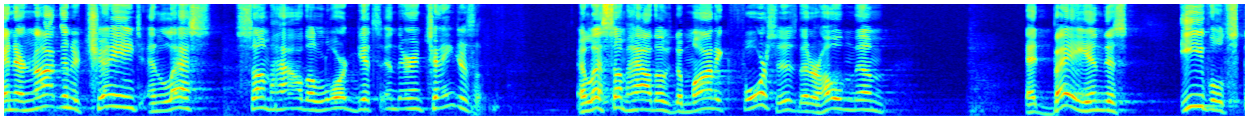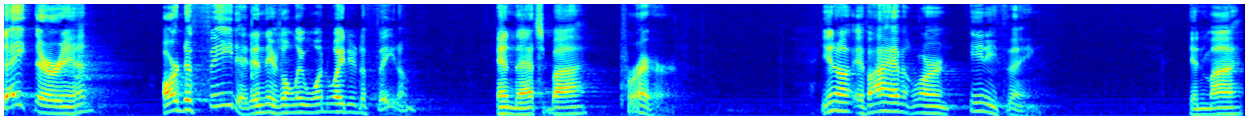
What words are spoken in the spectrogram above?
And they're not going to change unless somehow the Lord gets in there and changes them. Unless somehow those demonic forces that are holding them at bay in this evil state they're in are defeated. And there's only one way to defeat them, and that's by prayer. You know, if I haven't learned anything in my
